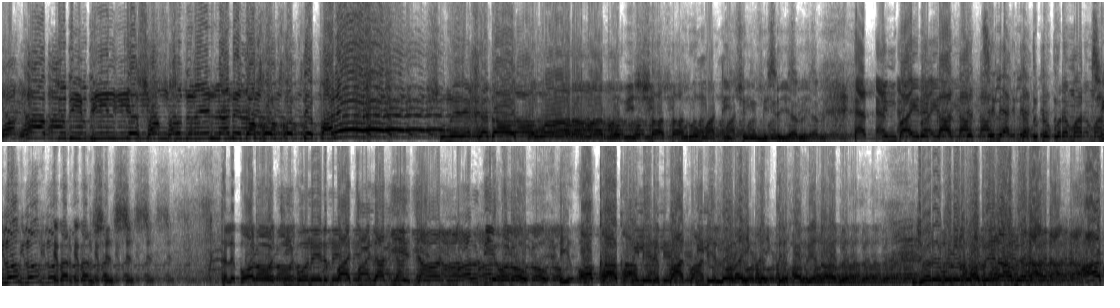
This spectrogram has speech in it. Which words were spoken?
ওয়াকাব যদি বিলকে সংশোধনের নামে দখল করতে পারে শুনে রেখে দাও, তোমার আমার ভবিষ্যৎ পুরো মাটির সঙ্গে মিশে যাবে। একদিন বাইরে কাজ যাচ্ছিলে একটা দুটো করে মাছ ছিল, এবার পুরো শেষ। তাহলে বলো, জীবনের বাজি লাগিয়ে জান মাল দিয়ে হলো, এই অকাপ বিলের বাতিলে লড়াই করতে হবে না হবে না। জোরে বলুন, হবে না হবে না। হাত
